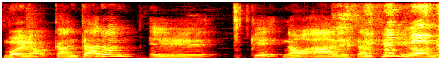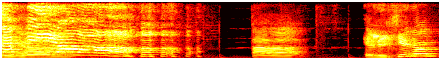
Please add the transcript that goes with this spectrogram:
Bueno, cantaron... Eh, ¿Qué? No, ah, desafío, amiga. ¡Desafío! Ah, eligieron,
